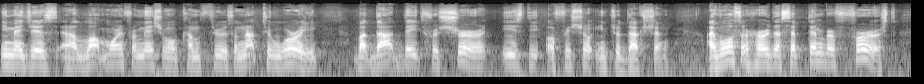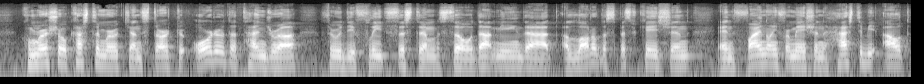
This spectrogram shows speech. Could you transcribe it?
images and a lot more information will come through, so not to worry. But that date for sure is the official introduction. I've also heard that September 1st, commercial customer can start to order the Tundra through the fleet system. So that means that a lot of the specification and final information has to be out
